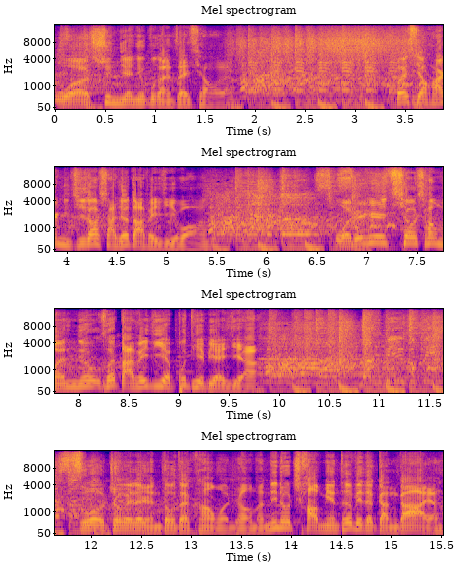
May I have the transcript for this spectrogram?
我瞬间就不敢再敲了。喂，小孩，你知道啥叫打飞机不？我这是敲舱门，你就和打飞机也不贴边啊。所有周围的人都在看我，你知道吗？那种场面特别的尴尬呀。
